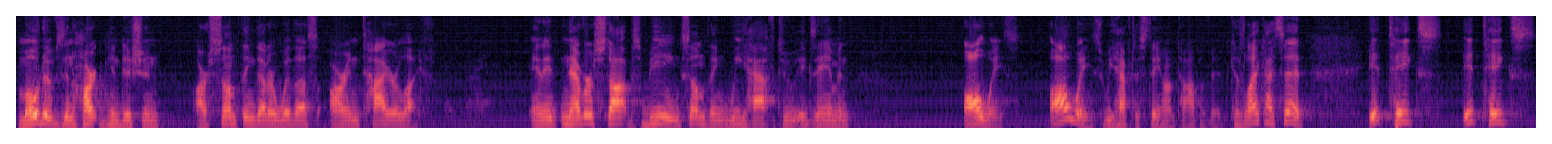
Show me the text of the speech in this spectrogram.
Motives and heart condition are something that are with us our entire life. And it never stops being something we have to examine always. Always we have to stay on top of it. Because like I said, it takes it takes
